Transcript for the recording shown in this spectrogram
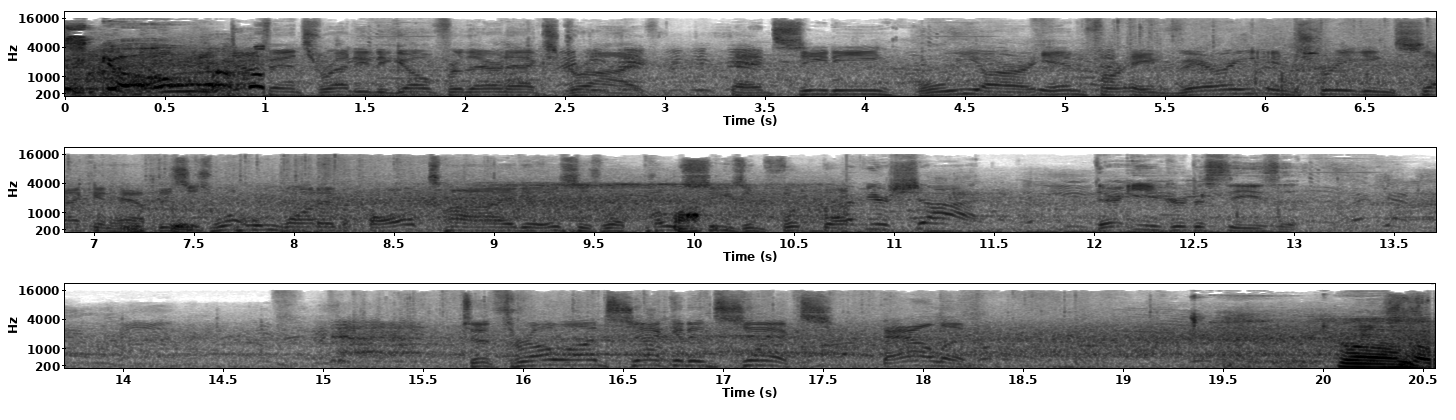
Let's go. Defense ready to go for their next drive. And CD, we are in for a very intriguing second half. This is what we wanted, all tied. This is what postseason football. Have your shot. They're eager to seize it. To throw on second and six, Allen. Oh,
